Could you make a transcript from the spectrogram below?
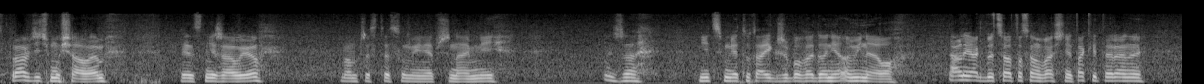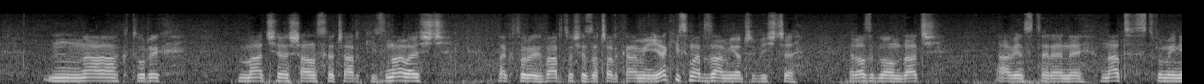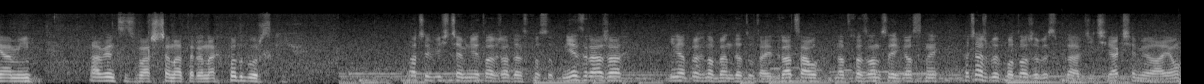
Sprawdzić musiałem, więc nie żałuję. Mam czyste sumienie przynajmniej, że nic mnie tutaj grzybowego nie ominęło. Ale jakby co, to są właśnie takie tereny, na których macie szansę czarki znaleźć, na których warto się za czarkami, jak i smardzami oczywiście rozglądać, a więc tereny nad strumieniami a więc zwłaszcza na terenach podgórskich. Oczywiście mnie to w żaden sposób nie zraża i na pewno będę tutaj wracał nadchodzącej wiosny, chociażby po to, żeby sprawdzić jak się miałają,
